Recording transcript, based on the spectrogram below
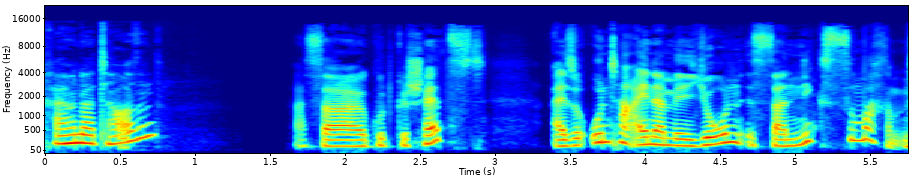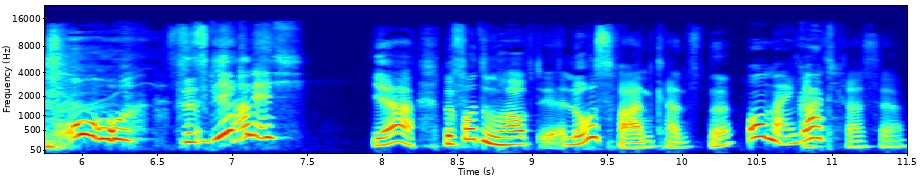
300.000? hast du gut geschätzt? Also unter einer Million ist da nichts zu machen. Oh, Das ist krass. wirklich? Ja, bevor du überhaupt äh, losfahren kannst, ne? Oh mein Gott. Richtig Krass, ja.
